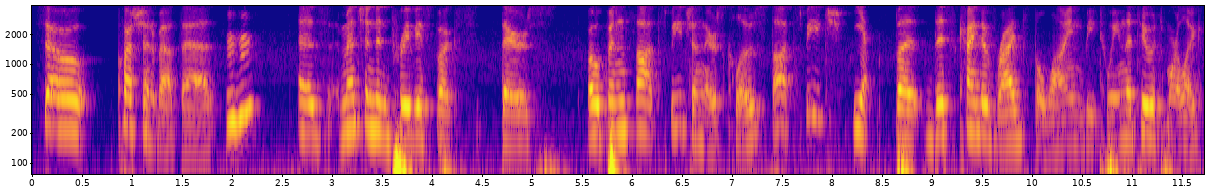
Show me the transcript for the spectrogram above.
So, question about that. Mhm. As mentioned in previous books, there's open thought speech and there's closed thought speech. Yep. But this kind of rides the line between the two. It's more like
